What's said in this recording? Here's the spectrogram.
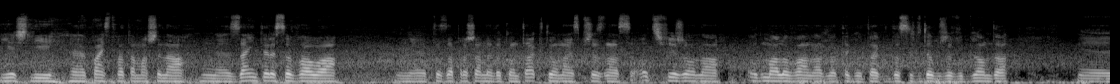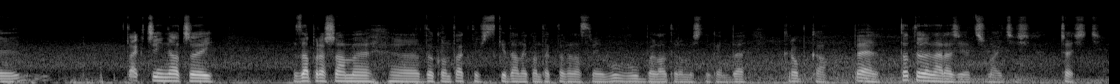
Jeśli e, Państwa ta maszyna e, zainteresowała, to zapraszamy do kontaktu. Ona jest przez nas odświeżona, odmalowana, dlatego tak dosyć dobrze wygląda. Tak czy inaczej, zapraszamy e, do kontaktu. Wszystkie dane kontaktowe na stronie www.belator-b.pl To tyle na razie, trzymajcie się. Cześć.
